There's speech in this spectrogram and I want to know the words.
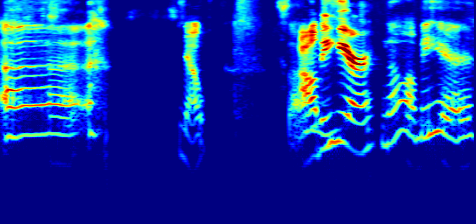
uh, No. sorry. I'll be here. No, I'll be here.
